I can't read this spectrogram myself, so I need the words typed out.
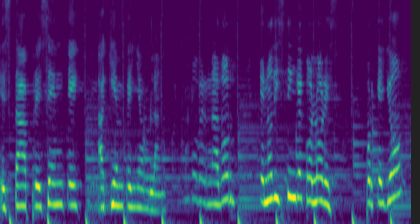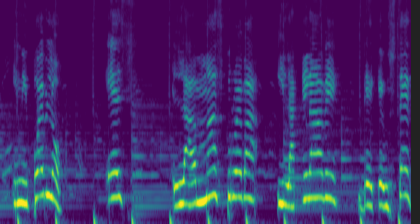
está presente aquí en Peñón Blanco. Un gobernador que no distingue colores, porque yo y mi pueblo es la más prueba y la clave de que usted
